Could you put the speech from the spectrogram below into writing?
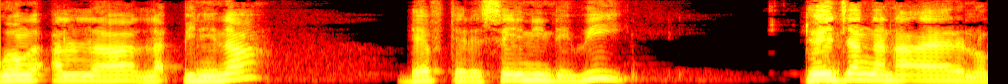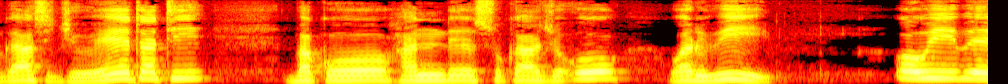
gonga allah laɓɓinina deftere seni nde wi'i. To en jangan ha ayare no gasi jewetati bako hande sukajo o wari wi'i o wiɓe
